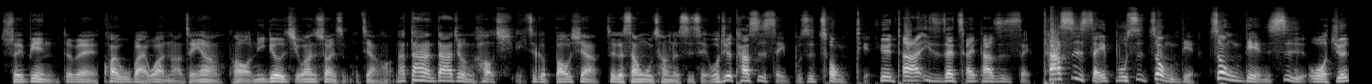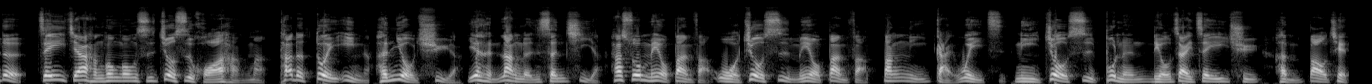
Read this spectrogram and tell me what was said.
随便对不对？快五百万了，怎样？好，你六十几万算什么？这样哈？那当然，大家就很好奇，哎，这个包下这个商务舱的是谁？我觉得他是谁不是重点，因为大家一直在猜他是谁，他是谁不是重点，重点是我觉得这一家航空公司就是华航嘛，它的对应啊很有趣啊，也很。让人生气啊！他说没有办法，我就是没有办法帮你改位置，你就是不能留在这一区。很抱歉，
